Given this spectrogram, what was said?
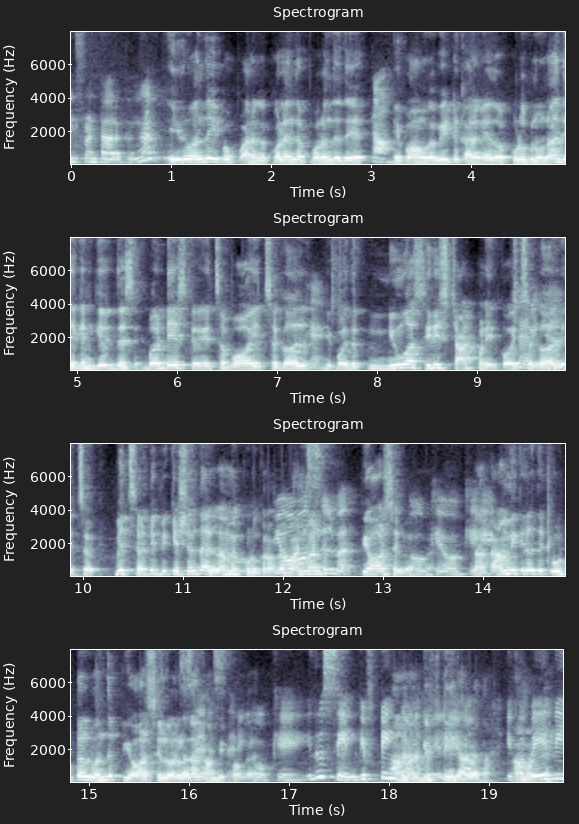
டிஃபரெண்டா இருக்குங்க? இது வந்து இப்போ பாருங்க குழந்தை பிறந்தது. இப்போ அவங்க வீட்டுக்காரங்க ஏதோ கொடுக்கணும்னா தே கேன் கிவ் திஸ் பர்த்டேஸ்க்கு it's a boy it's a girl. இப்போ இது நியூவா சீரிஸ் ஸ்டார்ட் பண்ணிருக்கோம் it's a. Girl it's with certification தான் எல்லாமே கொடுக்குறோம் one pure silver okay okay நான் காமிக்கிறது டோட்டல் வந்து பியோர் சில்வர்ல தான் காமிப்போங்க ஓகே இது சேம் கிஃப்டிங் ஆமா, gifting-க்காக தான். இப்போ. பேபி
